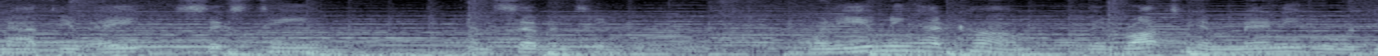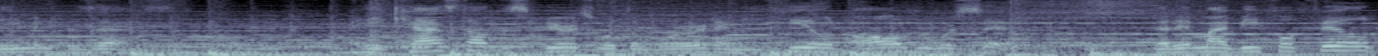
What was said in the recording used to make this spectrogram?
Matthew 8, 16, and 17. When evening had come, they brought to him many who were demon possessed and he cast out the spirits with the word, and he healed all who were sick, that it might be fulfilled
